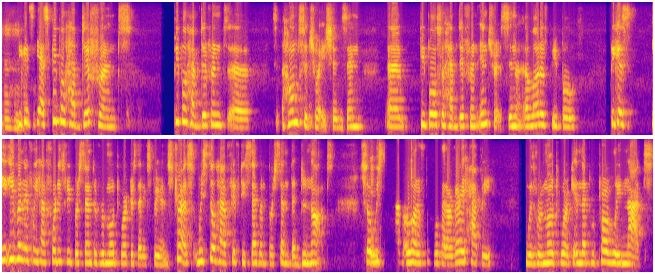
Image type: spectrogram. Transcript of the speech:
Mm-hmm. Because yes, people have different people have different uh, home situations and uh, people also have different interests and a lot of people because even if we have 43% of remote workers that experience stress we still have 57% that do not so we still have a lot of people that are very happy with remote work and that would probably not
